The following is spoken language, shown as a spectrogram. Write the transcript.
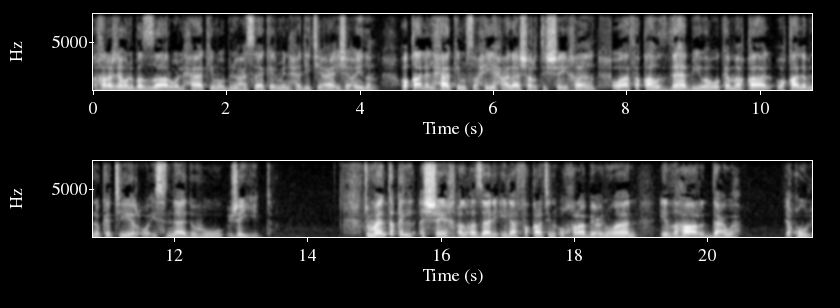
أخرجه البزار والحاكم وابن عساكر من حديث عائشة أيضا. وقال الحاكم صحيح على شرط الشيخان ووافقه الذهبي وهو كما قال وقال ابن كثير وإسناده جيد. ثم ينتقل الشيخ الغزالي إلى فقرة أخرى بعنوان إظهار الدعوة. يقول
